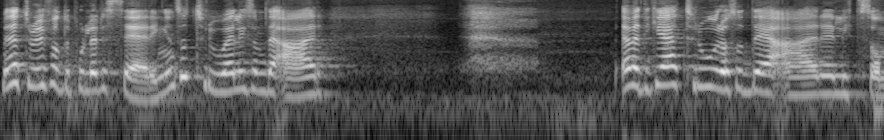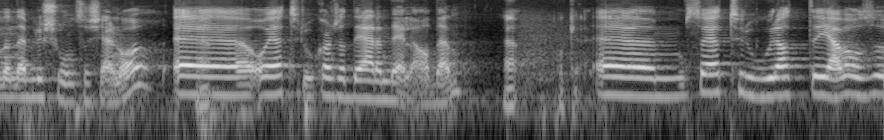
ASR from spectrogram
Men jeg tror i forhold til polariseringen så tror jeg liksom det er Jeg vet ikke, jeg tror også det er litt sånn en evolusjon som skjer nå. Eh, og jeg tror kanskje at det er en del av den. Ja, ok. eh, så jeg tror at Jeg var også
